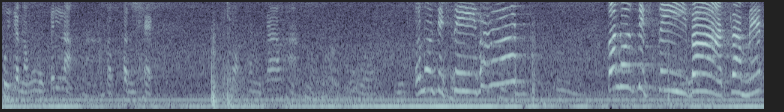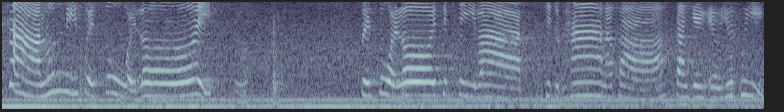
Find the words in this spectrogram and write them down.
คุยกับน้องมุกเป็นหลักนะกับคอนแทค2,009ค่ะตัวต้นทุน14 บาทอืมต้นทุน14 บาทจ้ะแม่จ๋ารุ่นนี้สวยๆเลยเดี๋ยวสวยๆเลย 14 บาท 14.5 นะจ๊ะ กางเกงเอวยืดผู้หญิง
